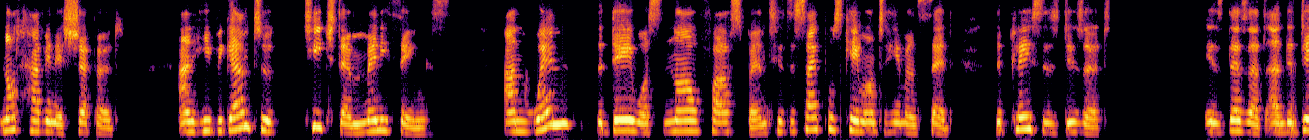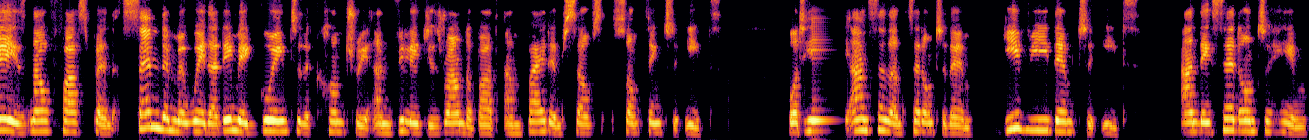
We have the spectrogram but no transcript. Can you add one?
not having a shepherd. And he began to teach them many things. And when the day was now far spent, his disciples came unto him and said, The place is desert, is desert, and the day is now far spent. Send them away that they may go into the country and villages round about and buy themselves something to eat. But he answered and said unto them, Give ye them to eat. And they said unto him,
